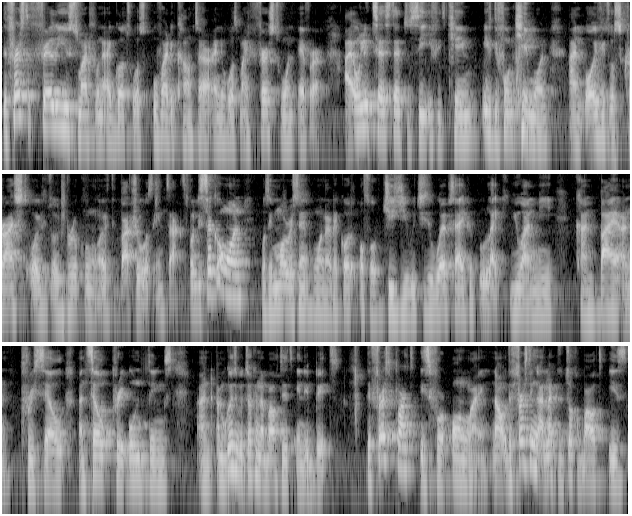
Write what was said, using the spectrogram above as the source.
The first fairly used smartphone I got was over the counter, and it was my first one ever. I only tested to see if it came, if the phone came on, and or if it was crashed, or if it was broken, or if the battery was intact. But the second one was a more recent one that I got off of Jiji, which is a website people like you and me can buy and pre-sell and sell pre-owned things. And I'm going to be talking about it in a bit. The first part is for online. Now, the first thing I'd like to talk about is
